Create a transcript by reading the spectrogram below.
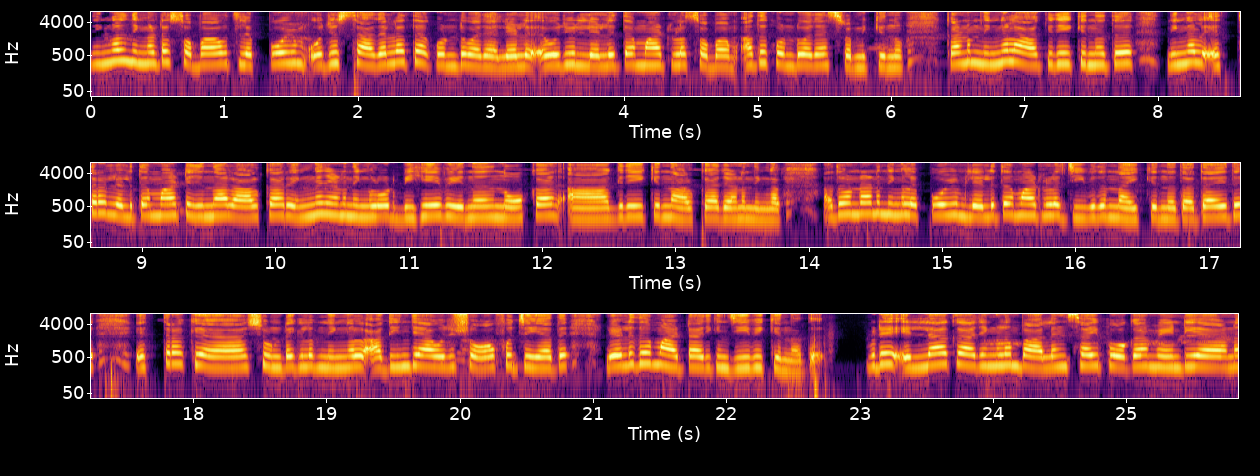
നിങ്ങൾ നിങ്ങളുടെ സ്വഭാവത്തിൽ എപ്പോഴും ഒരു സരളത കൊണ്ടുവരാൻ ലളി ഒരു ലളിതമായിട്ടുള്ള സ്വഭാവം അത് കൊണ്ടുവരാൻ ശ്രമിക്കുന്നു. കാരണം നിങ്ങൾ ആഗ്രഹിക്കുന്നത് നിങ്ങൾ എത്ര ലളിതമായിട്ടിരുന്നാൽ ആൾക്കാർ എങ്ങനെയാണ് നിങ്ങളോട് ബിഹേവ് ചെയ്യുന്നത് നോക്കാൻ ആഗ്രഹിക്കുന്ന ആൾക്കാരാണ് നിങ്ങൾ. അതുകൊണ്ടാണ് നിങ്ങൾ എപ്പോഴും ലളിതമായിട്ടുള്ള ജീവിതം നയിക്കുന്നത്. അതായത് എത്ര ക്യാഷ് ഉണ്ടെങ്കിലും നിങ്ങൾ അതിന്റെ ആ ഒരു ഷോ ഓഫ് ചെയ്യാതെ ലളിതമായിട്ടായിരിക്കും ജീവിക്കുന്നത്. ഇവിടെ എല്ലാ കാര്യങ്ങളും ബാലൻസായി പോകാൻ വേണ്ടിയാണ്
